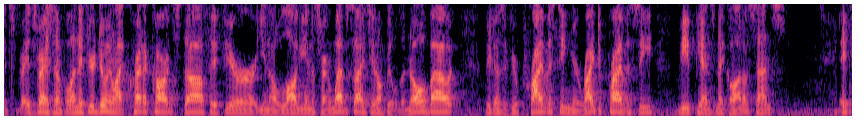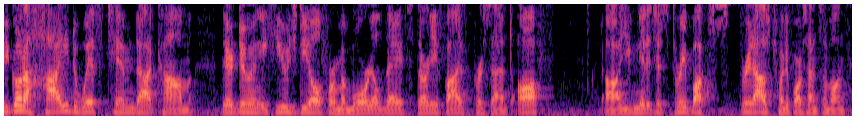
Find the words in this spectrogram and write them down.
It's, it's very simple. And if you're doing like credit card stuff, if you're, you know, logging into certain websites you don't want people to know about, because of your privacy and your right to privacy, VPNs make a lot of sense. If you go to hidewithtim.com, they're doing a huge deal for Memorial Day. It's 35% off. Uh, you can get it just three bucks, three dollars twenty four cents a month.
